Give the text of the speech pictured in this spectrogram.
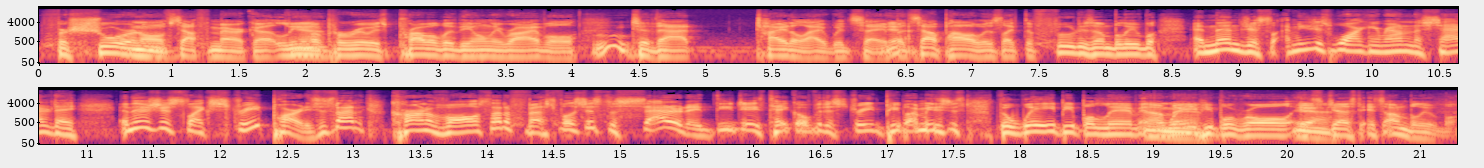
for sure in all of South America. Lima, Mm. Yeah. Peru is probably the only rival to that title, I would say. Yeah. But Sao Paulo is like the food is unbelievable. And then just, I mean, just walking around on a Saturday and there's just like street parties. It's not carnival, it's not a festival, it's just a Saturday. DJs take over the street. People, I mean, it's just the way people live and Oh, the way people roll. It's Yeah. just, it's unbelievable.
